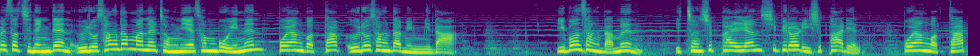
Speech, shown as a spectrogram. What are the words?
뽀얀거탑에서 진행된 의료 상담만을 정리해 선보이는 뽀얀거탑 의료 상담입니다. 이번 상담은 2018년 11월 28일 뽀얀거탑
